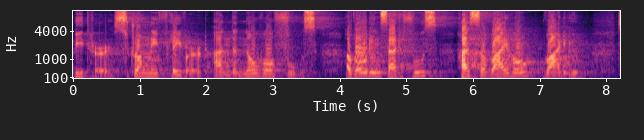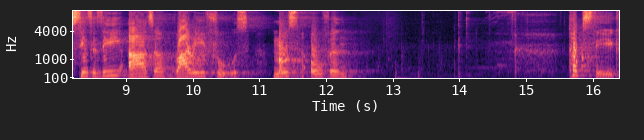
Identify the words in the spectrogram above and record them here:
bitter, strongly flavored, and novel foods. Avoiding such foods has survival value, since they are the very foods most often toxic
